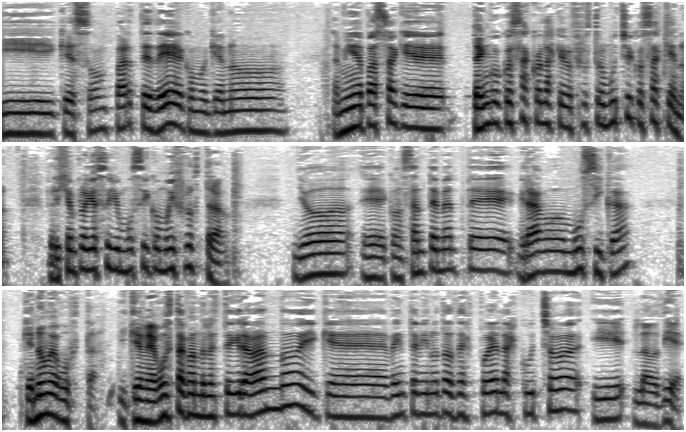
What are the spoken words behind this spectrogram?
y que son parte de, como que no... A mí me pasa que tengo cosas con las que me frustro mucho y cosas que no. Por ejemplo, yo soy un músico muy frustrado. Yo eh, constantemente grabo música que no me gusta y que me gusta cuando lo estoy grabando y que 20 minutos después la escucho y la odié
